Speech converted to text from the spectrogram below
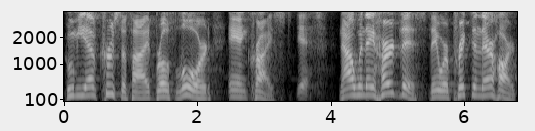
whom ye have crucified, both Lord and Christ. Yes. Now, when they heard this, they were pricked in their heart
